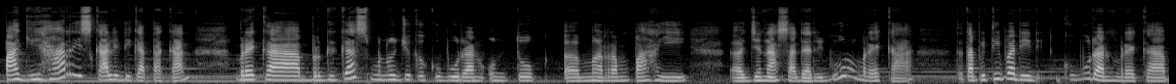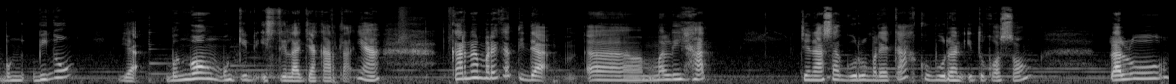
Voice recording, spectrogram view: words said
pagi hari sekali dikatakan mereka bergegas menuju ke kuburan untuk uh, merempahi uh, jenazah dari guru mereka, tetapi tiba di kuburan mereka bingung, ya bengong mungkin istilah Jakartanya, karena mereka tidak uh, melihat jenazah guru mereka, kuburan itu kosong. Lalu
